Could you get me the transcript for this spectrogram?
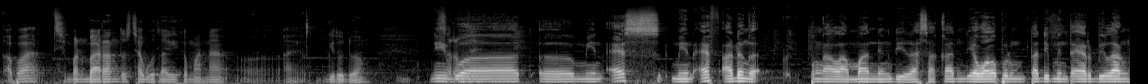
apa simpan barang terus cabut lagi ke mana eh, gitu doang. Nih buat eh, min S, min F ada nggak pengalaman yang dirasakan? Ya walaupun tadi min TR bilang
